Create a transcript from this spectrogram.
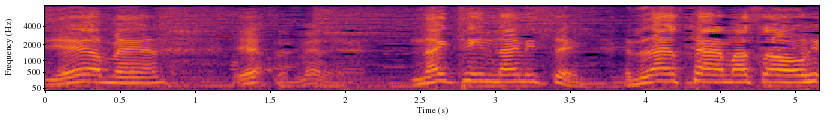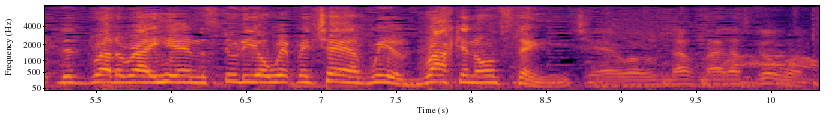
Yeah, man. Yeah, That's a minute. 1996. And the last time I saw this brother right here in the studio with me, Chance, we was rocking on stage. Yeah, well, that's nice. That's a good one.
